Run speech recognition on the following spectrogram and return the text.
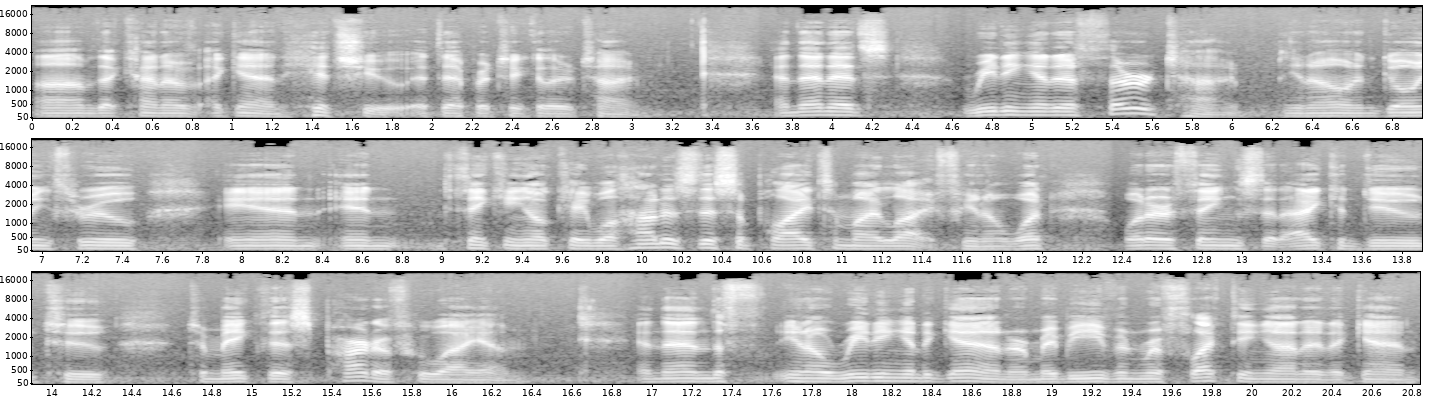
um, that kind of, again, hits you at that particular time. And then it's reading it a third time you know and going through and and thinking okay well how does this apply to my life? You know what what are things that i could do to to make this part of who i am and then the you know reading it again or maybe even reflecting on it again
